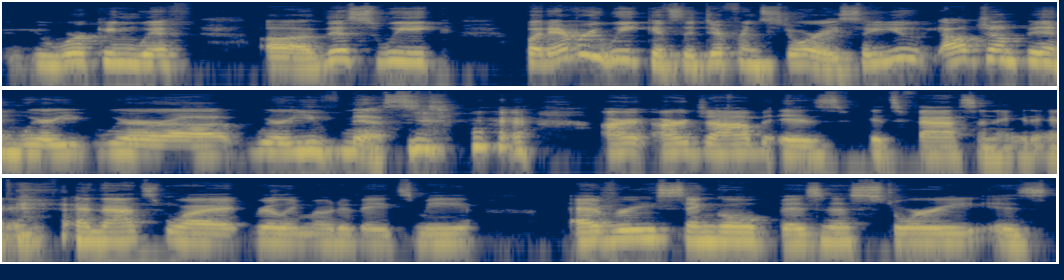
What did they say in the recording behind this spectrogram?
you're working with uh, this week but every week it's a different story. So you, I'll jump in where you, where uh, where you've missed. our our job is it's fascinating, and that's what really motivates me. Every single business story is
